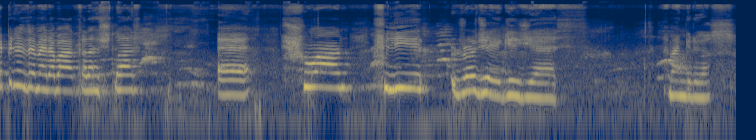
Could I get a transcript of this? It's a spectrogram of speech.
Hepinize merhaba arkadaşlar. Ee, şu an Free Roger'e gireceğiz. Hemen giriyoruz.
